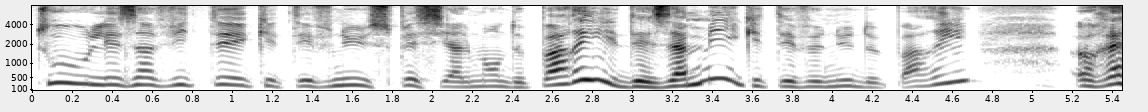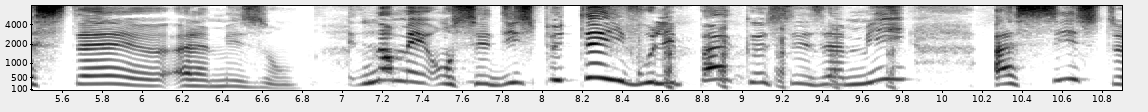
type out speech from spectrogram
tous les invités qui étaient venus spécialement de Paris, des amis qui étaient venus de Paris, euh, restaient euh, à la maison. Non, mais on s'est disputé. Il voulait pas que ses amis assistent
